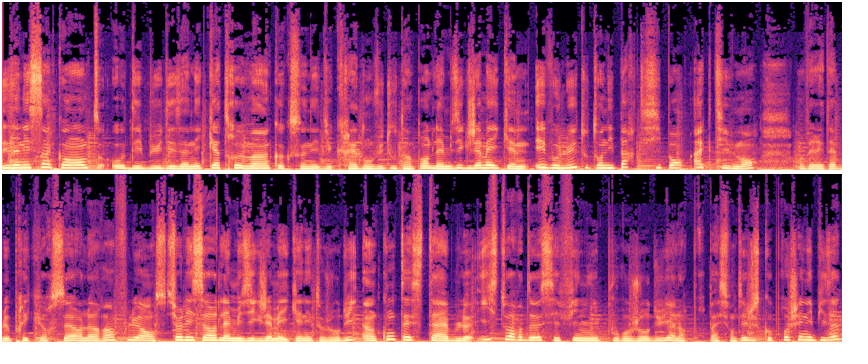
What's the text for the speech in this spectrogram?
Des années 50 au début des années 80, Coxon et Ducred ont vu tout un pan de la musique jamaïcaine évoluer tout en y participant activement. En véritable précurseur, leur influence sur l'essor de la musique jamaïcaine est aujourd'hui incontestable. Histoire 2, c'est fini pour aujourd'hui, alors pour patienter jusqu'au prochain épisode,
